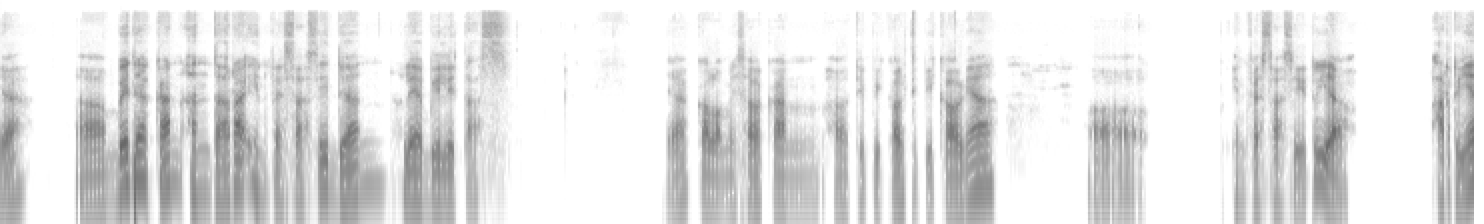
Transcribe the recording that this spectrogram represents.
ya. Eee, bedakan antara investasi dan liabilitas. Ya, kalau misalkan, eee, tipikal-tipikalnya, eee, investasi itu ya artinya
